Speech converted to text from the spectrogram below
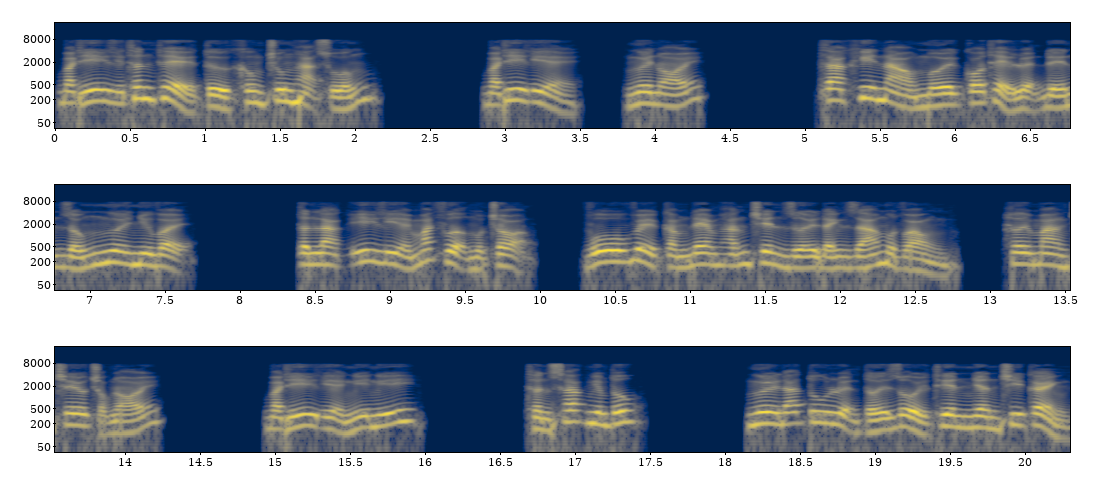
Bạch y thân thể từ không trung hạ xuống. Bạch y ghi, ngươi nói. Ta khi nào mới có thể luyện đến giống ngươi như vậy? Tần lạc y ghi mắt phượng một trọn, vô về cầm đem hắn trên dưới đánh giá một vòng, hơi mang treo chọc nói. Bạch y ghi nghĩ nghĩ. Thần sắc nghiêm túc. Ngươi đã tu luyện tới rồi thiên nhân chi cảnh,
